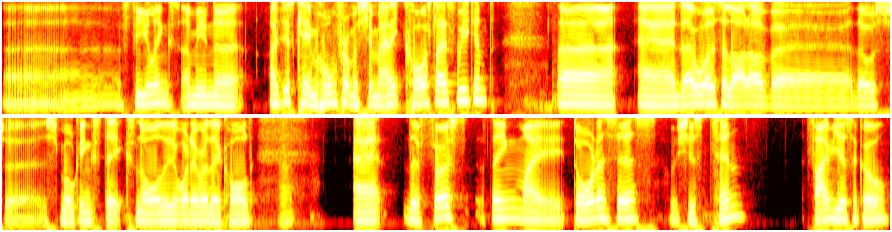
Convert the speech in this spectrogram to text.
uh, feelings. I mean, uh, I just came home from a shamanic course last weekend. Uh, and there was a lot of uh, those uh, smoking sticks and all the whatever they're called. Huh? And the first thing my daughter says, who she's 10, five years ago,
